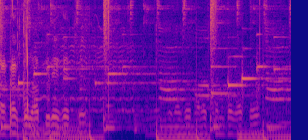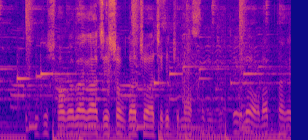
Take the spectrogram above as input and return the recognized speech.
টাকা গোলাপি রেখেছে। কিছু সবেদা গাছ, এসব গাছও আছে, কিছু নার্সারি এগুলো অর্ডার থাকে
